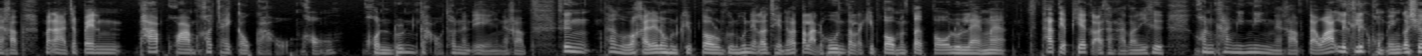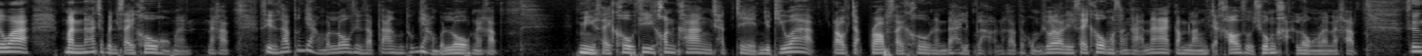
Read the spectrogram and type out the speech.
นะครับ มันอาจจะเป็นภาพความเข้าใจเก่าๆของ คนรุ่นเก่าเท่านั้นเองนะครับ ซึ่งถ้าสมมติว่าใครได้ลงทุนคริปโตลงทุนหุ้นเนี่ยเราเห็นว่าตลาดหุ้นตลาดคริปโตมันเติบโตรุนแรงมาก ถ้าเทียบเทียบกับอสังหาตอนนี้คือค่อนข้างนิ่งๆนะครับ แต่ว่าลึกๆผมเองก็เชื่อว่ามันน่าจะเป็น cycle ของมันนะครับ สินทรัพย์ทุกอย่างบนโลกสินทรัพย์การลงทุนทุกอย่างบนโลกนะครับมี cycle ที่ค่อนข้างชัดเจน อยู่ที่ว่าเราจับรอบ cycle นั้นได้หรือเปล่านะครับ แต่ผมเชื่อว่าตอนนี้ cycle ของอสังหาน่ากำลังจะเข้าสู่ช่วงขาลงแล้วนะครับ ซึ่ง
